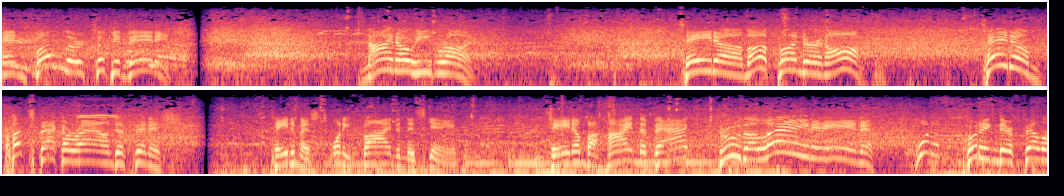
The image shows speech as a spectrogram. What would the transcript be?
and Butler took advantage. 9-0 Heat run. Tatum up under and off. Tatum cuts back around to finish. Tatum has 25 in this game. Tatum behind the back, through the lane and in. What a putting their fellow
